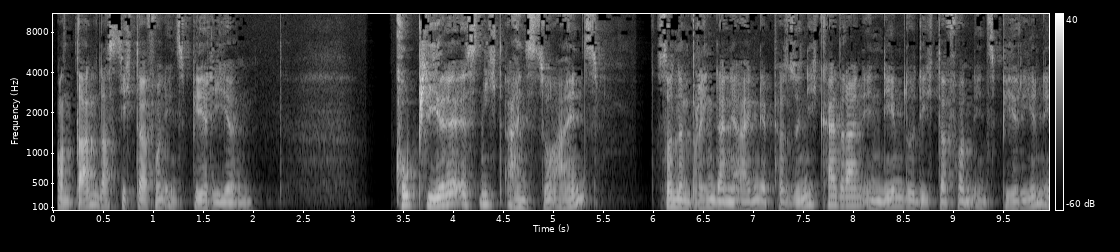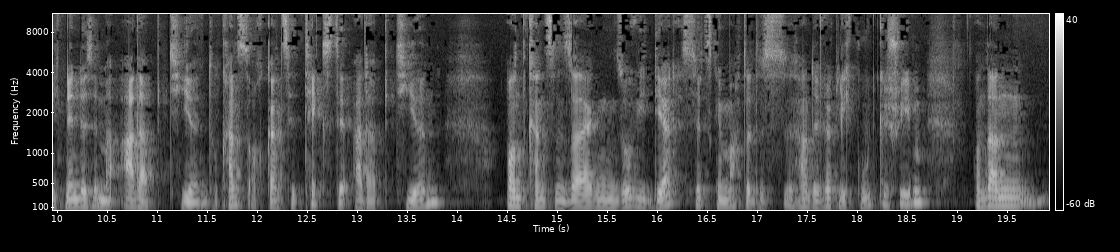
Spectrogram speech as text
Und dann lass dich davon inspirieren. Kopiere es nicht eins zu eins, sondern bring deine eigene Persönlichkeit rein, indem du dich davon inspirieren. Ich nenne das immer adaptieren. Du kannst auch ganze Texte adaptieren und kannst dann sagen, so wie der das jetzt gemacht hat, das hat er wirklich gut geschrieben. Und dann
